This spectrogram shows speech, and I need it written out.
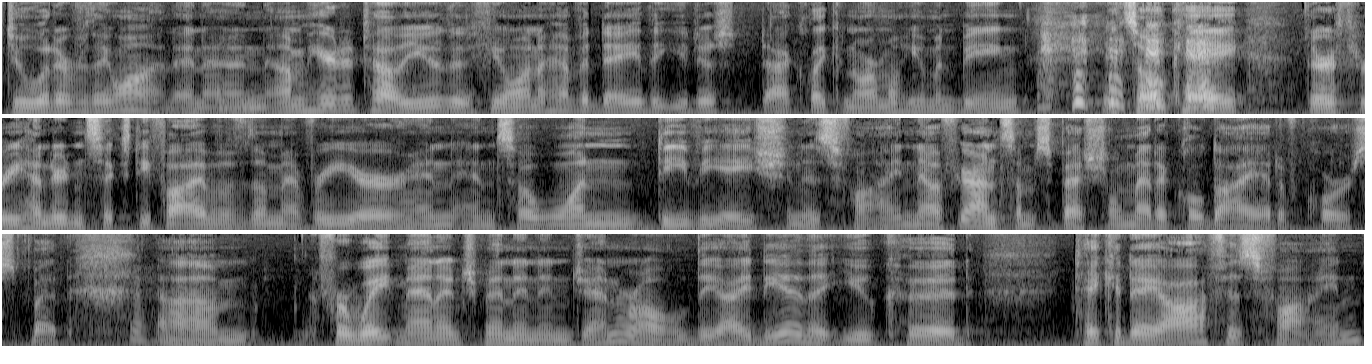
do whatever they want. And, and I'm here to tell you that if you want to have a day that you just act like a normal human being, it's okay. there are 365 of them every year, and, and so one deviation is fine. Now, if you're on some special medical diet, of course, but mm-hmm. um, for weight management and in general, the idea that you could take a day off is fine.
